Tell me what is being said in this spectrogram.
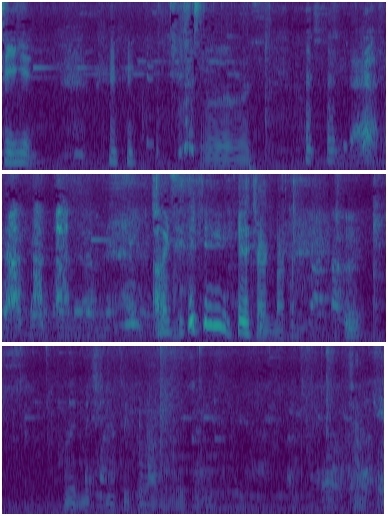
taxi ừ. Ôi xí xí Chẳng bắt Lên mình xin thích là Chẳng bắt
